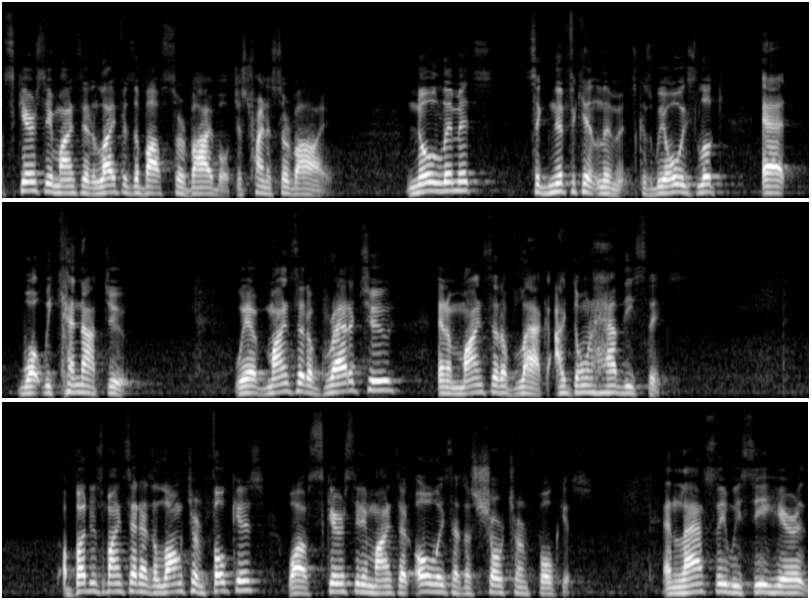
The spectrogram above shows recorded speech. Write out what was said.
scarcity mindset, life is about survival, just trying to survive. No limits, significant limits, because we always look at what we cannot do. We have mindset of gratitude and a mindset of lack. I don't have these things. Abundance mindset has a long-term focus, while scarcity mindset always has a short-term focus. And lastly, we see here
